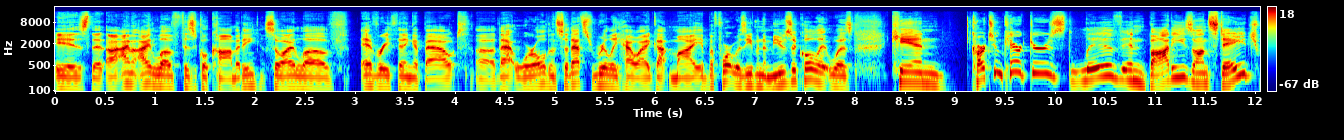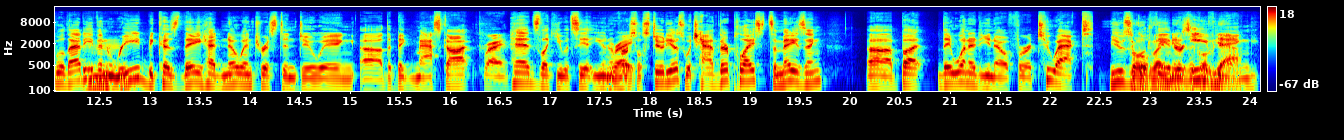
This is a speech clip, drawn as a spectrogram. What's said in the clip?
is that I I love physical comedy, so I love everything about uh, that world, and so that's really how I got my before it was even a musical. It was can cartoon characters live in bodies on stage? Will that even read? Because they had no interest in doing uh, the big mascot Right. heads like you would see at Universal Studios, which have their place. It's amazing. Uh, but they wanted, you know, for a two act musical Broadway theater musical, evening,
